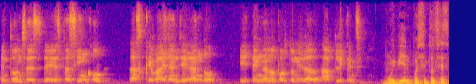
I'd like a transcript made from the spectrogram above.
Entonces, de estas cinco, las que vayan llegando y tengan la oportunidad, aplíquense. Muy bien, pues entonces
